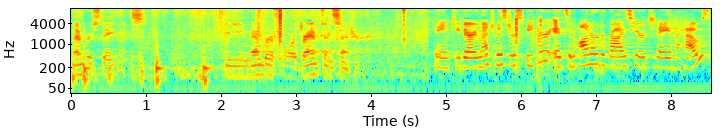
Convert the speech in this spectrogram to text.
Member statements. The member for Brampton Centre. Thank you very much, Mr. Speaker. It's an honour to rise here today in the House.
